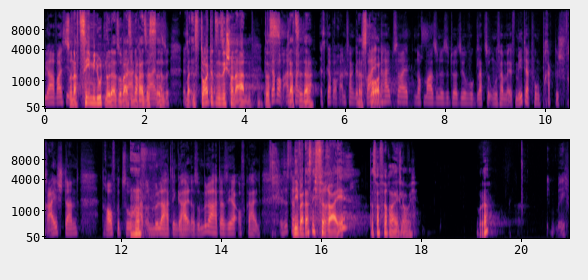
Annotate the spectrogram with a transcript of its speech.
Ja, weiß ich. So nach zehn Minuten oder so, ja, weiß ich noch. Also es, also, also es, es, deutete sich schon an, dass Glatzel da. Es gab auch Anfang der zweiten scored. Halbzeit nochmal so eine Situation, wo Glatzel ungefähr am Elfmeterpunkt praktisch frei stand, draufgezogen mhm. hat und Müller hat den gehalten. Also Müller hat da sehr oft gehalten. Es ist nee, war das nicht für Rai? Das war für Rai, glaube ich. Oder? Ich,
